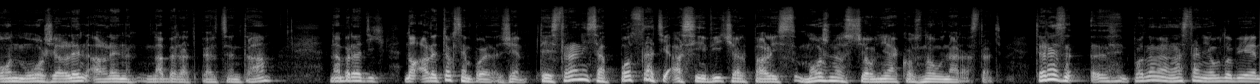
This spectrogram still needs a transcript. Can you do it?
on môže len a len naberať percentá. Naberať ich. No ale to chcem povedať, že tie strany sa v podstate asi vyčerpali s možnosťou nejako znovu narastať. Teraz e, podľa mňa nastane obdobie e,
